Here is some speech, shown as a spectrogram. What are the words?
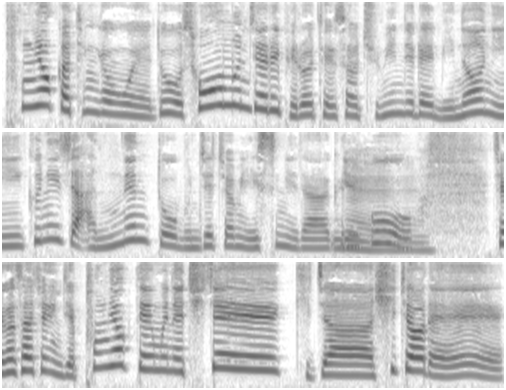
풍력 같은 경우에도 소음 문제를 비롯해서 주민들의 민원이 끊이지 않는 또 문제점이 있습니다. 그리고 네. 제가 사실 이제 풍력 때문에 취재 기자 시절에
